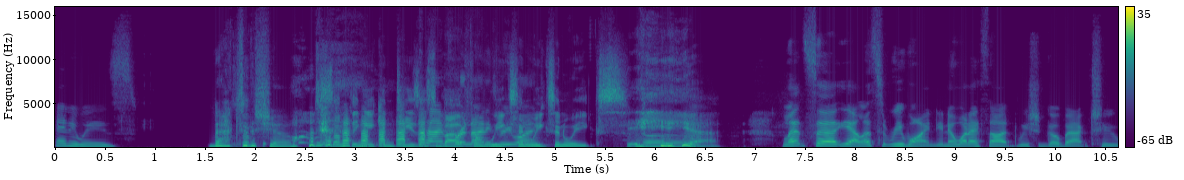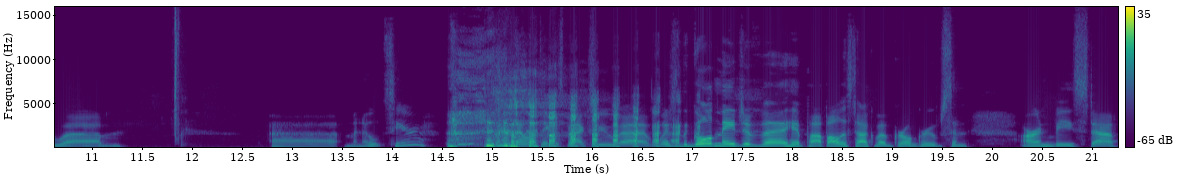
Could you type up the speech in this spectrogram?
Anyways, back to the show. Something you can tease us Time for about for 90s weeks and weeks and weeks. Uh, yeah. Let's uh yeah, let's rewind. You know what I thought we should go back to um uh my notes here. that will take us back to uh what is the golden age of uh, hip hop. All this talk about girl groups and R&B stuff.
